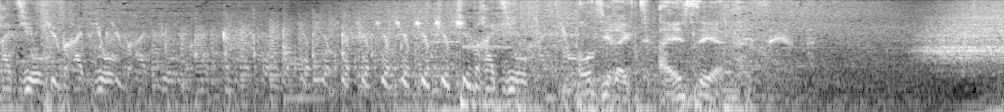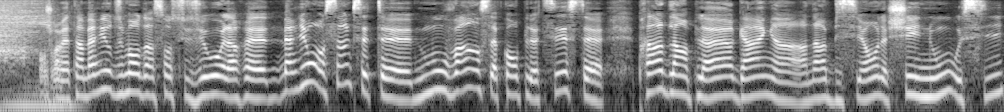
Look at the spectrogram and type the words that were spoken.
Radio. Cube Radio. Cube Radio. En direct à LCN. Bon, je remets Mario Dumont dans son studio. Alors, euh, Mario, on sent que cette euh, mouvance là, complotiste euh, prend de l'ampleur, gagne en, en ambition. Là, chez nous aussi,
